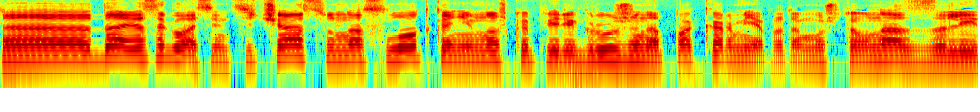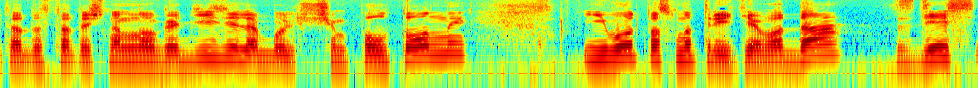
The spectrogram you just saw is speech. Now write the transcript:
Э, да, я согласен. Сейчас у нас лодка немножко перегружена по корме, потому что у нас залито достаточно много дизеля, больше чем полтонны. И вот посмотрите, вода здесь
